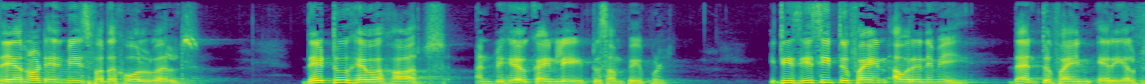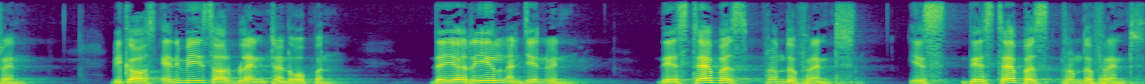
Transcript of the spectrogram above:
They are not enemies for the whole world. They too have a heart and behave kindly to some people. It is easy to find our enemy than to find a real friend because enemies are blunt and open. They are real and genuine. They stab us from the front. Yes, they stab us from the front.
